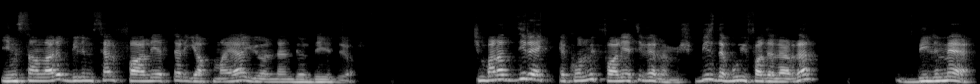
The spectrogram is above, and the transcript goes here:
insanları bilimsel faaliyetler yapmaya yönlendirdiği diyor. Şimdi bana direkt ekonomik faaliyeti vermemiş. Biz de bu ifadelerden bilime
